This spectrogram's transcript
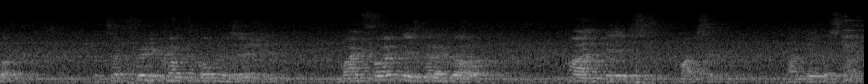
look, it's a pretty comfortable position. My foot is gonna go on his bicep, on the other side.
